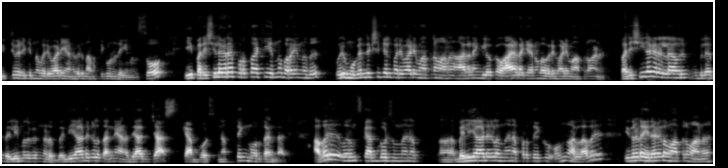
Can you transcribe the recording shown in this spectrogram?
വിറ്റുവഴിക്കുന്ന പരിപാടിയാണ് ഇവർ നടത്തിക്കൊണ്ടിരിക്കുന്നത്. സോ ഈ പരിശീലകരെ പുറത്താക്കി എന്ന് പറയുന്നത് ഒരു മുഖം രക്ഷിക്കൽ പരിപാടി മാത്രമാണ്. ആരുടെയെങ്കിലുമൊക്കെ വായടയ്ക്കാനുള്ള പരിപാടി മാത്രമാണ്. പരിശീലകരെല്ലാവരും ഇതിലെ ബലിമൃഗങ്ങൾ ബലിയാടുകൾ തന്നെയാണ്. They are just scapegoats nothing more than that അവർ വെറും സ്കാബ് ഗോഡ്സ് എന്നതിന് ആ, ബലിയാടുകൾ എന്നതിനപ്പുറത്തേക്ക് ഒന്നുമല്ല അവർ ഇവരുടെ ഇരകൾ മാത്രമാണ്.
